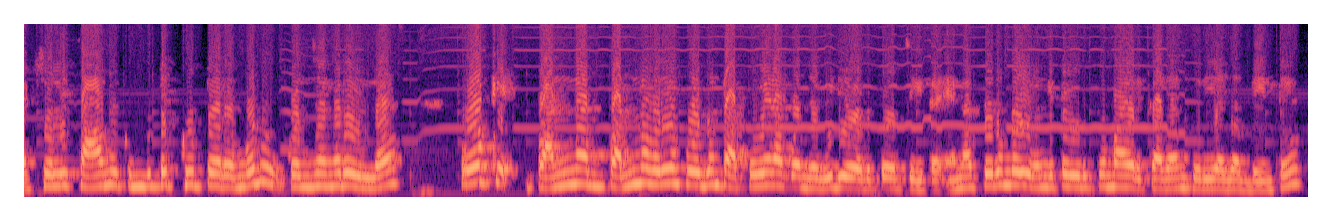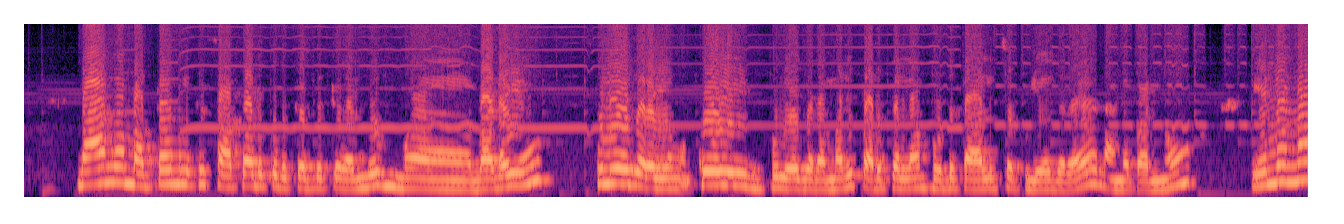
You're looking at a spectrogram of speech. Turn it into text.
ஆக்சுவலி சாமி கும்பிட்டு கூப்பிட்டு வரும்போது கொஞ்சம் கூட இல்லை. ஓகே பண்ண பண்ண வரையும் போதுன்ட்டு அப்பவே நான் கொஞ்சம் வீடியோ எடுத்து வச்சுக்கிட்டேன். ஏன்னா திரும்ப இவங்கிட்ட இருக்குமா இருக்காதான்னு தெரியாது அப்படின்ட்டு. நாங்க மத்தவங்களுக்கு சாப்பாடு கொடுக்கறதுக்கு வந்து வடையும் புளியோதரையும் கோயில் புளியோதரை மாதிரி பருப்பெல்லாம் போட்டு தாளிச்ச புளியோதரை நாங்க பண்ணோம். என்னன்னா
